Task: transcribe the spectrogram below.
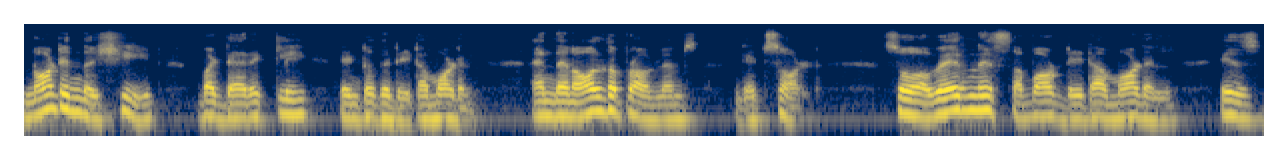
not in the sheet, but directly into the data model. And then all the problems get solved. So awareness about data model is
